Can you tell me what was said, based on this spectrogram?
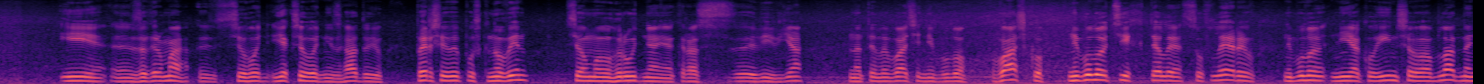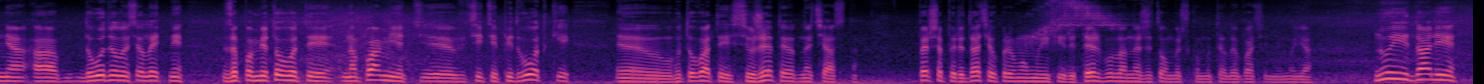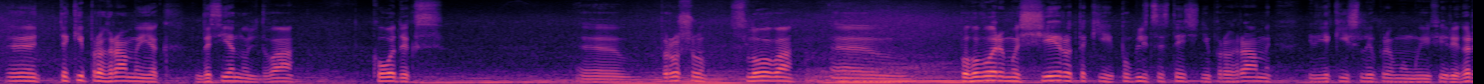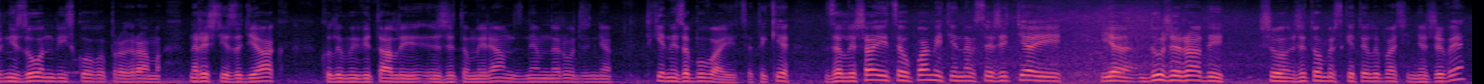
І, е, зокрема, е, сьогодні, як сьогодні згадую, перший випуск новин 7 грудня якраз вів я на телебаченні. Було важко, не було цих телесуфлерів, не було ніякого іншого обладнання, а доводилося ледь не запам'ятовувати на пам'ять всі ці підводки, готувати сюжети одночасно. Перша передача в прямому ефірі теж була на Житомирському телебаченні моя. Ну і далі е, такі програми, як Досьє 02, Кодекс. Е, прошу слова. Е, поговоримо щиро такі публіцистичні програми, які йшли в прямому ефірі. Гарнізон, військова програма. Нарешті Зодіак, коли ми вітали Житомирян з днем народження. Таке не забувається, таке залишається в пам'яті на все життя. І я дуже радий, що Житомирське телебачення живе,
